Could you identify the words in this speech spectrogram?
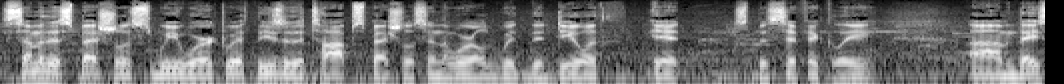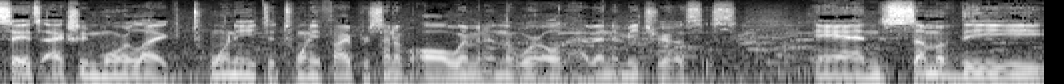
some of the specialists we worked with, these are the top specialists in the world with, that deal with it specifically. Um, they say it's actually more like 20 to 25 percent of all women in the world have endometriosis, and some of the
